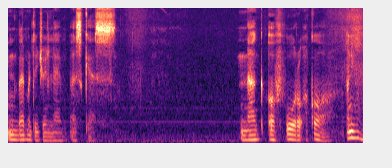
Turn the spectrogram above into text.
Invite mo to join live as guest. Nag-ofuro ako. Ano yun?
